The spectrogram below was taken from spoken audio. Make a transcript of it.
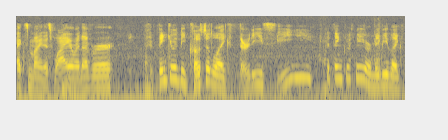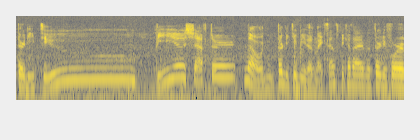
x minus y or whatever, I think it would be closer to like 30c. I think with me, or maybe like 32b-ish after. No, 32b doesn't make sense because I had the 34.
